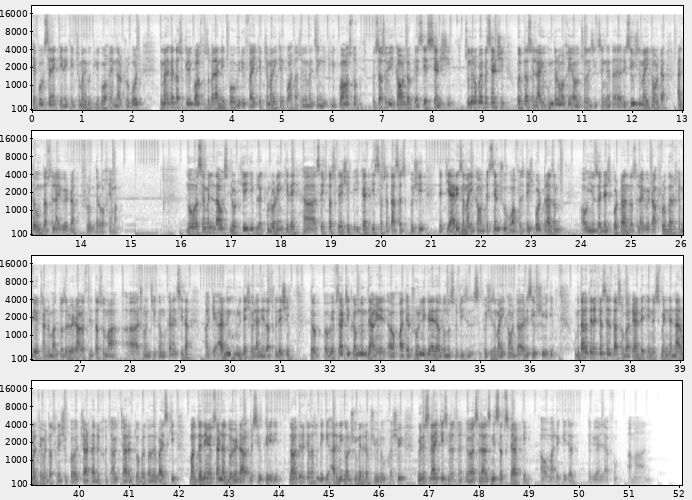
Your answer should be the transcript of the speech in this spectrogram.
هي په سره کې د کیپچا باندې به کلیک واخلئ ناټ روبوټ د مدکل تاسو کلیک واخلو څو بلاندې په ویریفای کیپچا باندې کلیک واخلو تاسو د من څنګه کلیک واغستو نو تاسو اکاونټ او پیسې سند شي څومره روپۍ به سند شي او تاسو لایو هم دروخی او څونه چې څنګه ریسیو شي ما اکاونټ الته هم تاسو لایو ویډرا فروپ دروخی ما نو سیمل دا اوس لوډ کیږي بلک په لوډینګ کې دی سیج تاسو لیدلی شئ 31 سو 67 ساتوشي د ټي آر ایکس زما اکاونټ سند شو واپس ډیشبورډ ته راځم او یوزر ډیشبورډ ټال تاسو لایو ویډرا فروب درخم دی ویب سایټ ما دوه ځل ویډرا غستې تاسو ما ارشون چې کوم کرنسی ده هغه کې ارننګ هم لیدای شي ولاندې تاسو لیدای شي د ویب سایټ چې کوم نوم دی هغه خواته ټرون لیکل دی او دوه سوچي سوچي زما اکاونټ ته ریسیو شوی دی هم دغه طریقې سره تاسو بغیر د انویسمنت نه نارمل پیمنت تاسو لشي په 4 تاریخ 4 اکتوبر 2022 کې ما د دې ویب سایټ نه دوه ویډا ریسیو کړی دي دغه طریقې تاسو د کې ارننګ ول شو مې درم شو ویډیو خوښ وي ویډیو لایک کړئ سره لازمي سبسکرایب کړئ او مالک اجازه د لوی الله فو امان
